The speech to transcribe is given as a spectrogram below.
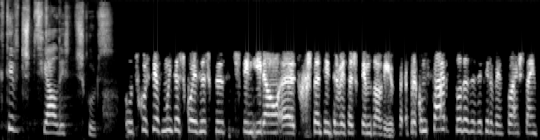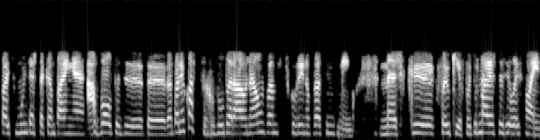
Que teve de especial este discurso? O discurso teve muitas coisas que se distinguiram uh, de restantes intervenções que temos ouvido. Para começar, todas as intervenções têm feito muito esta campanha à volta de, de, de António Costa. Se resultará ou não, vamos descobrir no próximo domingo. Mas que, que, foi o quê? Foi tornar estas eleições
